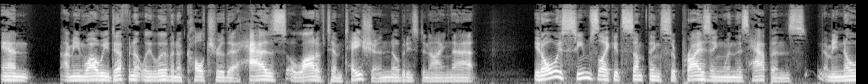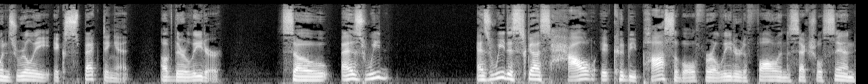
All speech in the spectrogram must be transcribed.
And I mean, while we definitely live in a culture that has a lot of temptation, nobody's denying that, it always seems like it's something surprising when this happens. I mean, no one's really expecting it of their leader. So, as we as we discuss how it could be possible for a leader to fall into sexual sin,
